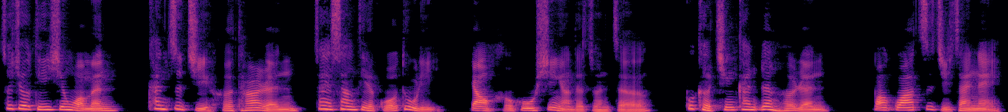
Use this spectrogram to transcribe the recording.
这就提醒我们，看自己和他人在上帝的国度里，要合乎信仰的准则。不可轻看任何人，包括自己在内，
